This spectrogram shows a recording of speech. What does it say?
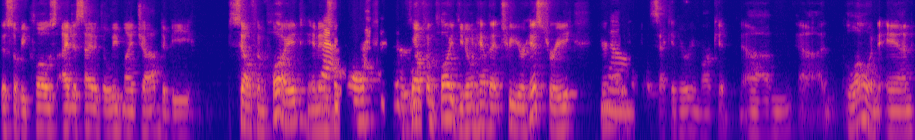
this will be closed. I decided to leave my job to be self-employed, and as you know, self-employed, you don't have that two-year history. You're no. not a secondary market um, uh, loan, and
